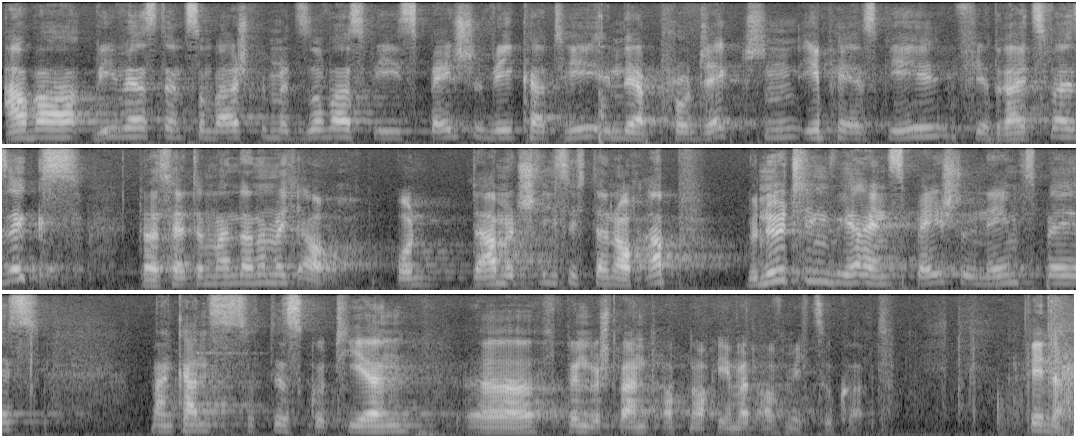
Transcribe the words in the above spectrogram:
Aber wie wäre es denn zum Beispiel mit sowas wie Spatial WKT in der Projection EPSG 4326? Das hätte man dann nämlich auch. Und damit schließe ich dann auch ab. Benötigen wir einen Spatial Namespace? Man kann es diskutieren. Äh, ich bin gespannt, ob noch jemand auf mich zukommt. Vielen Dank.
